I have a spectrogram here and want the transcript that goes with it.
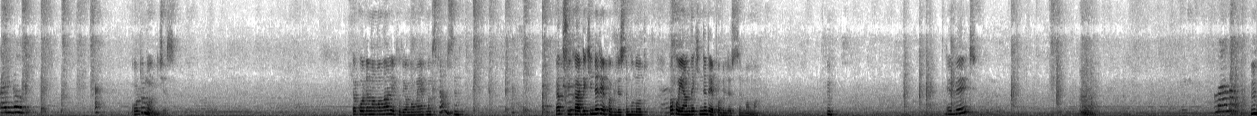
Anne. Orada mı oynayacağız? Bak orada mamalar yapılıyor. Mama yapmak ister misin? Bak şu yukarıdakinde de yapabilirsin Bulut. Bak o yandakinde de yapabilirsin mama. Evet. Mama. Hı.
